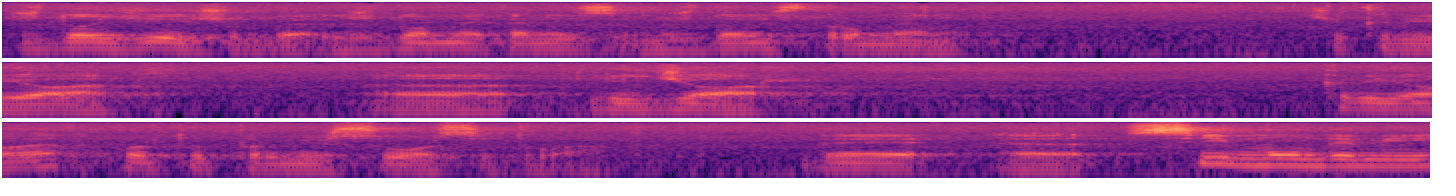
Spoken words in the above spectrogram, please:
Çdo gjë që bëhet, çdo mekanizëm, çdo instrument që krijohet ligjor, krijohet për të përmirësuar situatën. Dhe si mundemi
